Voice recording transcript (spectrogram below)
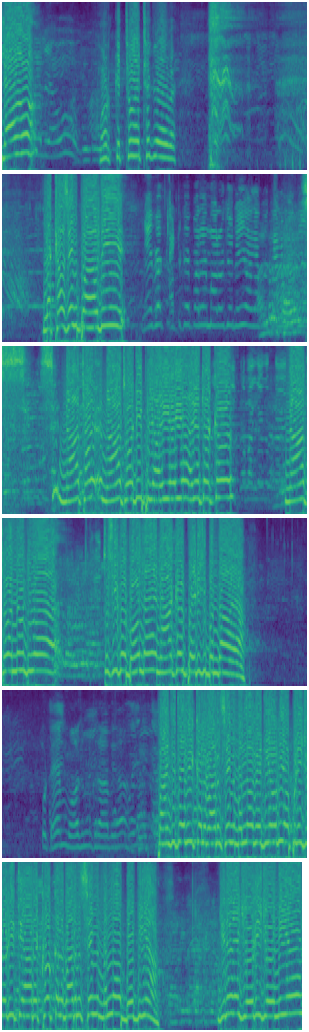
ਲਿਆਓ ਹੁਣ ਕਿੱਥੋਂ ਇੱਥੇ ਜੋ ਲੱਖਾ ਸਿੰਘ ਪਾਲ ਦੀ ਨਹੀਂ ਫਿਰ ਕੱਟ ਕੇ ਪਰੇ ਮਾਰੋ ਜੇ ਨਹੀਂ ਹੋਗਾ ਕੋਈ ਨਾ ਨਾ ਤੁਹਾਡੀ ਪੁਜਾਰੀ ਆਈ ਹੈ ਹਜੇ ਤੱਕ। ਨਾ ਤੁਹਾਨੂੰ ਦੁਆ। ਤੁਸੀਂ ਕੋਈ ਬੋਲਦਾ ਹੈ ਨਾ ਕੋਈ ਪੇੜੀ 'ਚ ਬੰਦਾ ਆਇਆ। ਉਹ ਟਾਈਮ ਮੌਸਮ ਖਰਾਬ ਆ। ਪੰਜ ਤੇ ਵੀ ਕੁਲਵਰਨ ਸਿੰਘ ਮੱਲਾ ਬੇਦੀਆਂ ਉਹ ਵੀ ਆਪਣੀ ਜੋੜੀ ਤਿਆਰ ਰੱਖੋ। ਕੁਲਵਰਨ ਸਿੰਘ ਮੱਲਾ ਬੇਦੀਆਂ ਜਿਨ੍ਹਾਂ ਨੇ ਜੋੜੀ ਜੋੜਨੀ ਆ।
